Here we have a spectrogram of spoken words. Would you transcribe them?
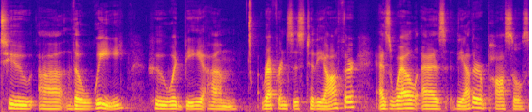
to uh, the we, who would be um, references to the author, as well as the other apostles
